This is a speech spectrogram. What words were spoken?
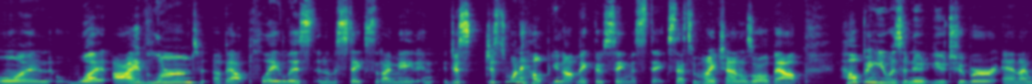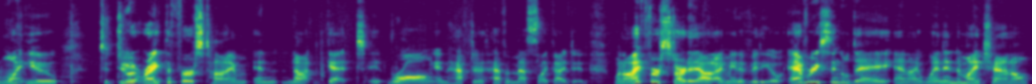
on what I've learned about playlists and the mistakes that I made and just just want to help you not make those same mistakes. That's what my channel is all about, helping you as a new YouTuber and I want you to do it right the first time and not get it wrong and have to have a mess like I did. When I first started out, I made a video every single day and I went into my channel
